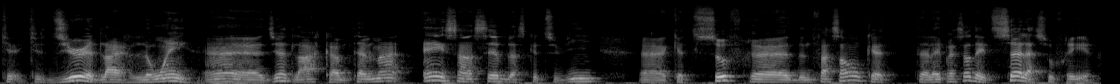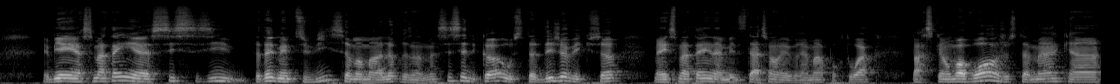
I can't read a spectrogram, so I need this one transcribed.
que, Dieu a de l'air loin. Hein? Dieu a de l'air comme tellement insensible à ce que tu vis. Euh, que tu souffres euh, d'une façon que tu as l'impression d'être seul à souffrir. Eh bien, ce matin, euh, si, peut-être même tu vis ce moment-là présentement, si c'est le cas ou si tu as déjà vécu ça, bien, ce matin, la méditation est vraiment pour toi. Parce qu'on va voir justement quand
